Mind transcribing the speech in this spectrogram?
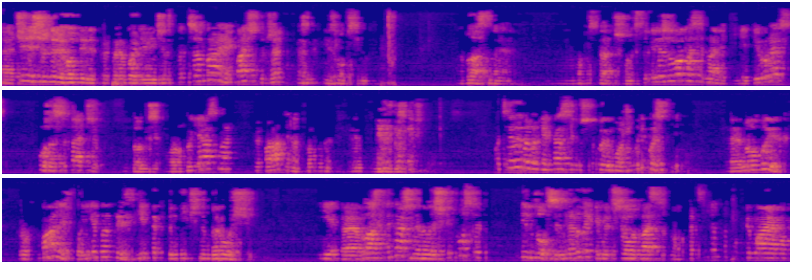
Е, Через 4 години при переводі в інший стаціонар, як бачите, вже показники зовсім власне, можна сказати, що вони стабілізувалися, навіть є діурез, поза ситуацією свідомість хворого ясна, препарати натроблені підтримки не. Оцей випадок якраз ілюструє можливості е, нових крохмалів поєднаних з гіпертонічними розчинами. І, е, власне, наш невеличкий досвід, він зовсім невеликий, ми всього 21 пацієнта поки маємо,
